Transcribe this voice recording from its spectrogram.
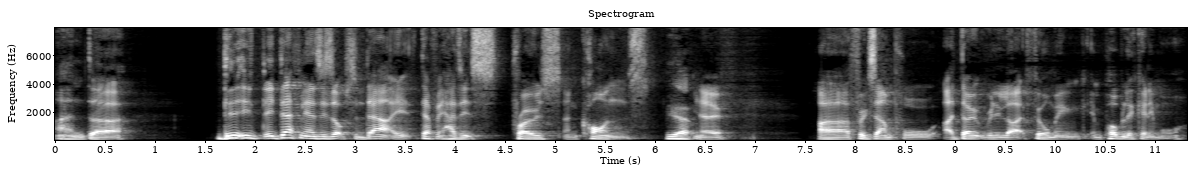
And uh, it definitely has its ups and downs. It definitely has its pros and cons. Yeah. You know, uh, for example, I don't really like filming in public anymore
